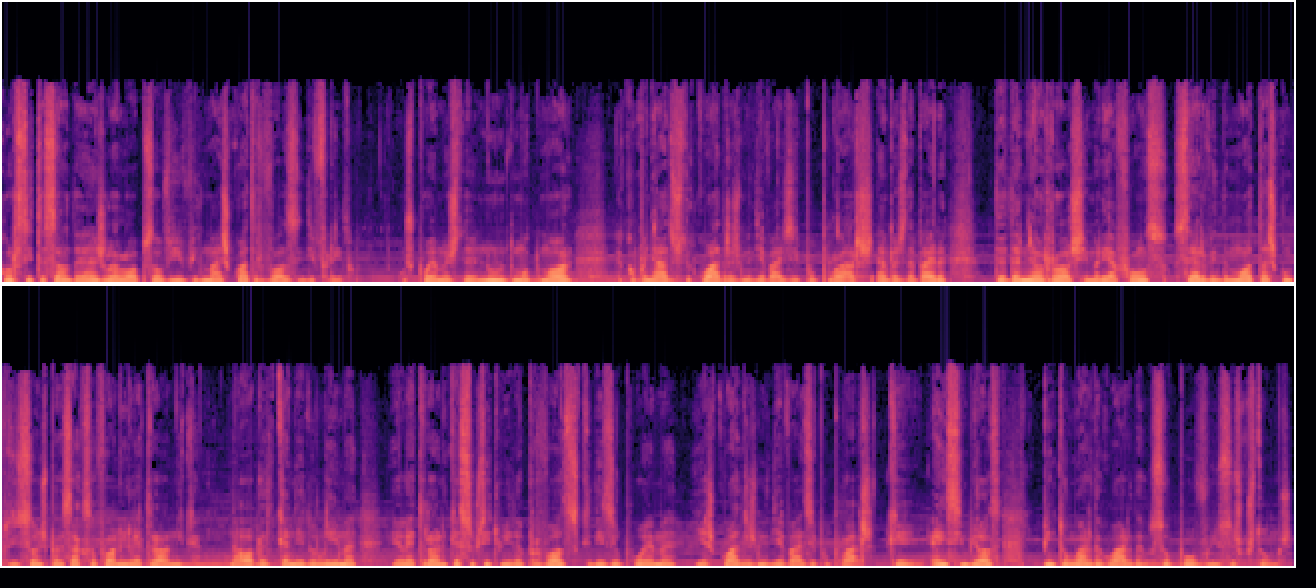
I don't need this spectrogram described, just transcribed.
com recitação de Ângela Lopes ao vivo e de mais quatro vozes em diferido. Os poemas de Nuno de Montemor, acompanhados de quadras medievais e populares, ambas da beira, de Daniel Rocha e Maria Afonso, servem de mote às composições para saxofone eletrónica. Na obra de Cândido Lima, a eletrónica é substituída por vozes que dizem o poema e as quadras medievais e populares, que, em simbiose, pintam guarda-guarda o seu povo e os seus costumes.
